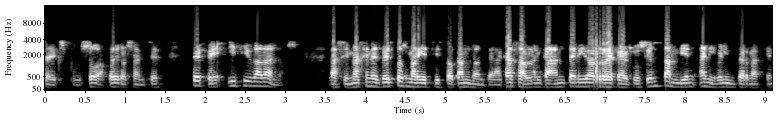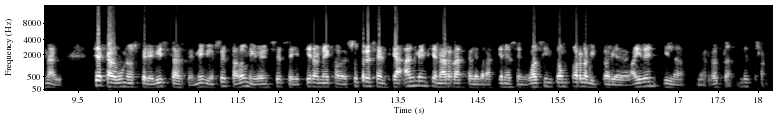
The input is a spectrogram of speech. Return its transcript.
se expulsó a Pedro Sánchez, PP y Ciudadanos. Las imágenes de estos mariachis tocando ante la Casa Blanca han tenido repercusión también a nivel internacional, ya que algunos periodistas de medios estadounidenses se hicieron eco de su presencia al mencionar las celebraciones en Washington por la victoria de Biden y la derrota de Trump.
